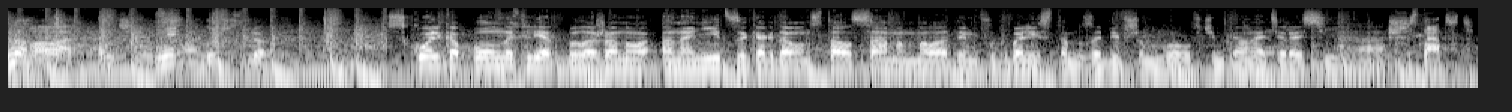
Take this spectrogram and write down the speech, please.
Маловато получилось. Да, Лучше слет. Сколько полных лет было Жано Ананидзе, когда он стал самым молодым футболистом, забившим гол в чемпионате России? А, 16.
